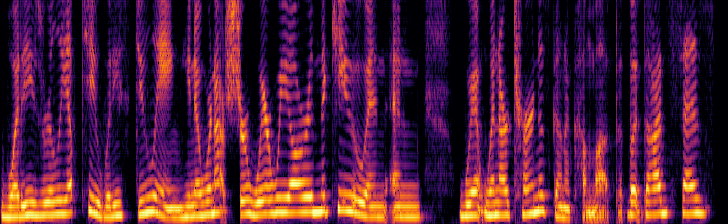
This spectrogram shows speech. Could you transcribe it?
what he's really up to, what he's doing. You know, we're not sure where we are in the queue and and when, when our turn is going to come up. But God says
